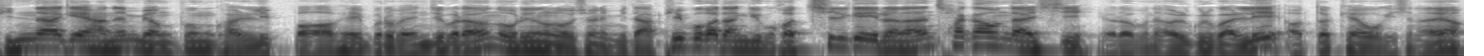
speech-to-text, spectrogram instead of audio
빛나게 하는 명품 관리법 헤이브로 맨즈 브라운 올인원 로션입니다. 피부가 당기고 거칠게 일어나는 차가운 날씨 여러분의 얼굴 관리 어떻게 하고 계시나요?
